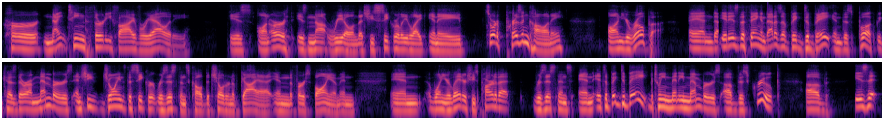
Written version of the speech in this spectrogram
her 1935 reality is on Earth is not real and that she's secretly like in a sort of prison colony on Europa. And it is the thing, and that is a big debate in this book because there are members, and she joins the secret resistance called the Children of Gaia in the first volume, and and one year later she's part of that resistance, and it's a big debate between many members of this group of is it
